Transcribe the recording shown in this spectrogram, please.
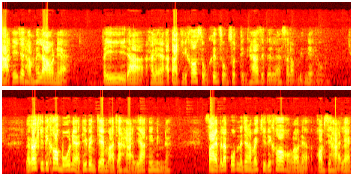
กาสที่จะทำให้เราเนี่ย ตีได้อะไรนะอัตรา criticalูงขึ้นสูงสุดถึง 50%แล้วสำหรับ Weakness ผมแล้วก็ Critical Boost เนี่ยที่เป็น gem อาจจะหายากนิดนึงนะใส่ไปแล้วปุ๊บเนี่ยจะทำให้ critical ของเราเนี่ยความเสียหายแรง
